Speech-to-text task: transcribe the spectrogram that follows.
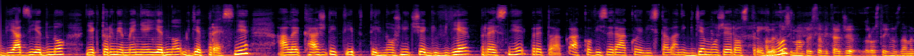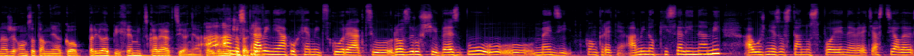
viac jedno, niektorým je menej jedno, kde presne, ale každý typ tých nožničiek vie presne, preto ako, ako vyzerá, ako je vystavaný, kde môže rozstrihnúť. Ale to si mám predstaviť tak, že rozstrihnúť znamená, že on sa tam nejako prilepí chemická reakcia nejaká. A, áno, také. spraví nejakú chemickú reakciu, rozruší väzbu medzi konkrétne aminokyselinami a už nezostanú spojené v reťazci, ale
